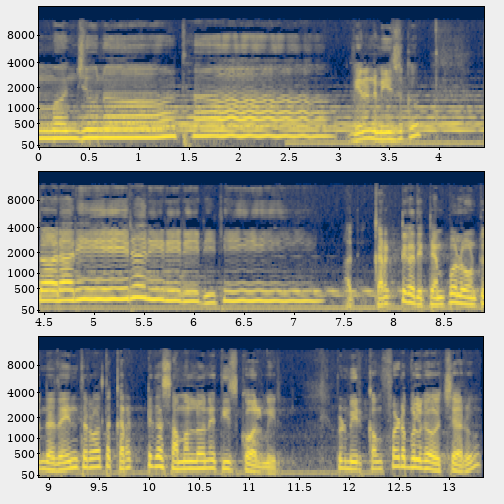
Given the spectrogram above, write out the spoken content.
మంజునాథ. వినండి మ్యూజిక్. అది కరెక్ట్గా అది టెంపోలో ఉంటుంది. అది అయిన తర్వాత కరెక్ట్గా సమంలోనే తీసుకోవాలి మీరు. ఇప్పుడు మీరు కంఫర్టబుల్గా వచ్చారు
